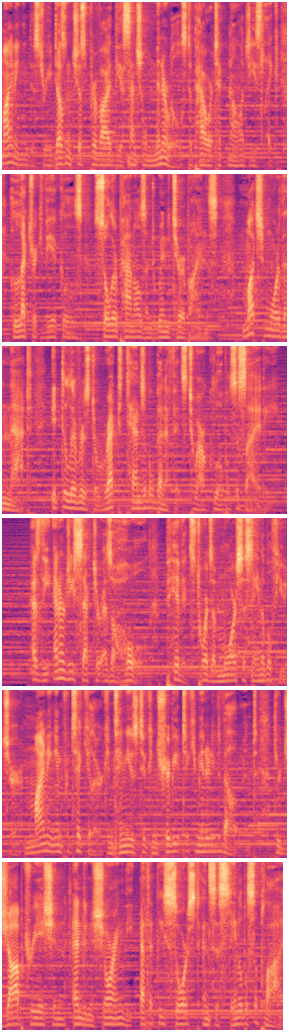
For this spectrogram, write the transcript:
mining industry doesn't just provide the essential minerals to power technologies like electric vehicles, solar panels, and wind turbines. Much more than that, it delivers direct, tangible benefits to our global society. As the energy sector as a whole pivots towards a more sustainable future, mining in particular continues to contribute to community development through job creation and ensuring the ethically sourced and sustainable supply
